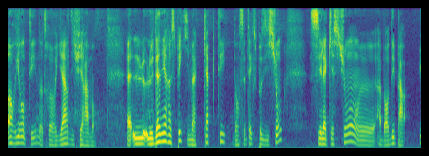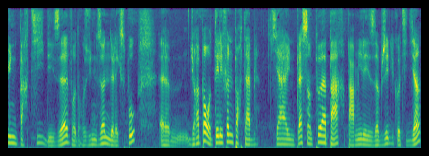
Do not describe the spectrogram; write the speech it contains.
orienter notre regard différemment. Euh, le, dernier aspect qui m'a capté dans cette exposition, c'est la question euh, abordée par une partie des œuvres dans une zone de l'expo euh, du rapport au téléphone portable qui a une place un peu à part parmi les objets du quotidien.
